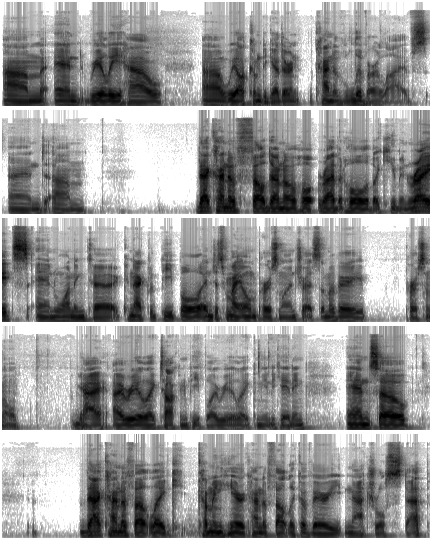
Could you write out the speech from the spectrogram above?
um, and really how uh, we all come together and kind of live our lives. And um, that kind of fell down a whole rabbit hole of like human rights and wanting to connect with people. And just for my own personal interests, I'm a very personal guy. I really like talking to people. I really like communicating. And so that kind of felt like coming here kind of felt like a very natural step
